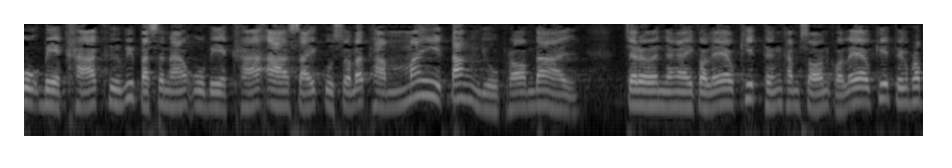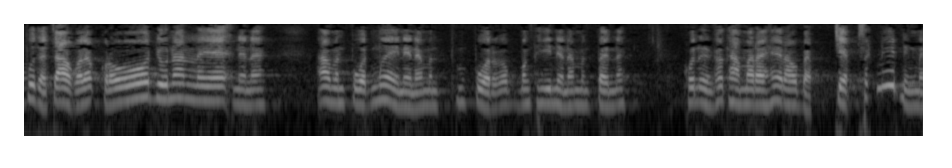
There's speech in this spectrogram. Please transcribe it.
อุเบกขาคือวิปัสนาอุเบกขาอาศัยกุศลธรรมไม่ตั้งอยู่พร้อมได้ เจริญยังไงก็แล้วคิดถึงคำสอนก็แล้ว คิดถึงพระพุทธเจ้าก็แล้วโกรธอยู่นั่นแหละเนี่ยนะอ้าวมันปวดเมื่อยเนี่ยนะมันปวดก็บางทีเนี่ยนะมันเป็นนะคนอื่นเขาทาอะไรให้เราแบบเจ็บสักนิดหนึ่งแหม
